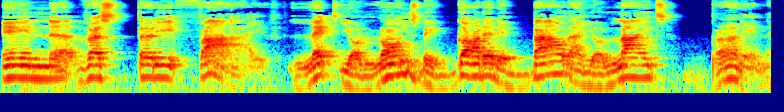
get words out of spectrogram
in uh, verse 35, let your loins be guarded about and your lights burning.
